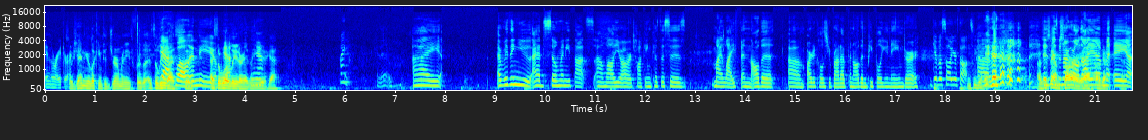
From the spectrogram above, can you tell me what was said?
in the right direction. So direction again, you're looking to Germany for the, as the lead Yeah, us, well, to- in the EU, as the world yeah. leader in the Yeah. EU. Yeah. Hi. Hello. I everything you. I had so many thoughts um, while you all were talking because this is my life and all the um, articles you brought up and all the people you named or Give us all your thoughts. um, I was gonna it's, say, it's I'm been sorry. our world. yeah, I am okay. a uh,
